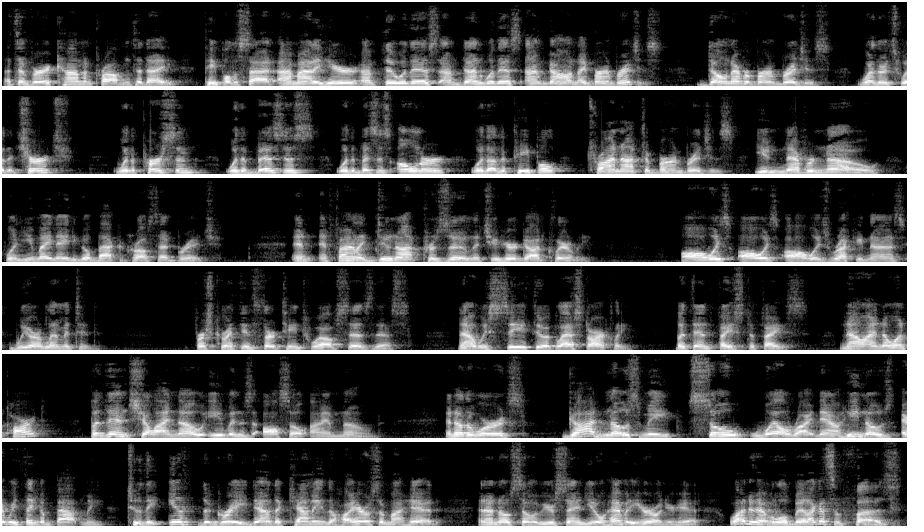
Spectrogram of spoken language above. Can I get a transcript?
That's a very common problem today. People decide, I'm out of here, I'm through with this, I'm done with this, I'm gone. They burn bridges. Don't ever burn bridges, whether it's with a church, with a person, with a business, with a business owner, with other people. Try not to burn bridges. You never know when you may need to go back across that bridge. And, and finally, do not presume that you hear God clearly. Always, always, always recognize we are limited. 1 Corinthians 13:12 says this. Now we see through a glass darkly, but then face to face. Now I know in part, but then shall I know even as also I am known. In other words, God knows me so well right now. He knows everything about me to the nth degree, down to counting the hairs of my head. And I know some of you are saying you don't have any hair on your head. Well, I do have a little bit. I got some fuzz.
